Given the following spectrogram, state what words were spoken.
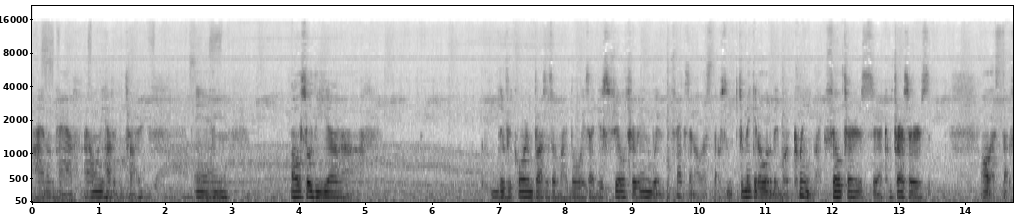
I don't have, I only have a guitar. And also the, uh, the recording process of my voice, I just filter in with effects and all that stuff so to make it a little bit more clean, like filters, uh, compressors, all that stuff.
